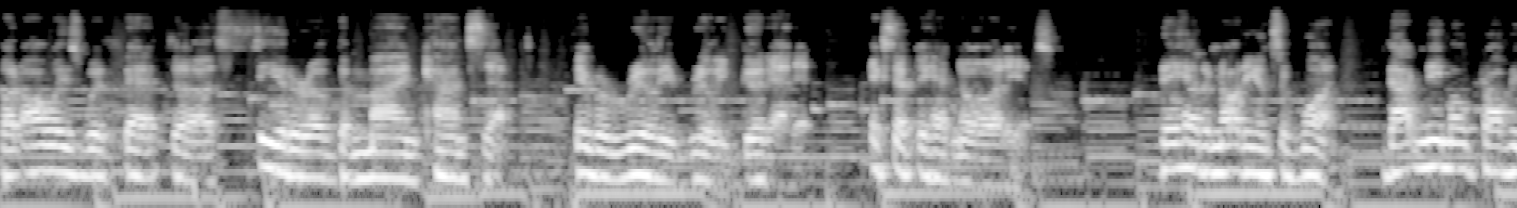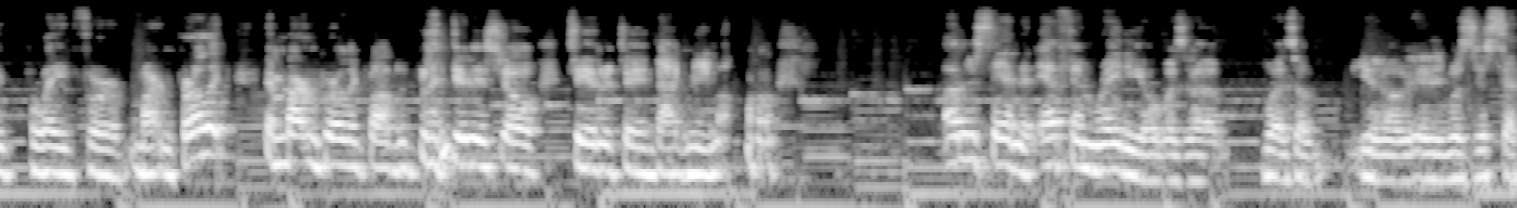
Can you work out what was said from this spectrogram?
but always with that uh, theater of the mind concept. They were really, really good at it, except they had no audience. They had an audience of one. Doc Nemo probably played for Martin Perlich, and Martin Perlich probably did his show to entertain Doc Nemo. Understand that FM radio was a was a you know it was just a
